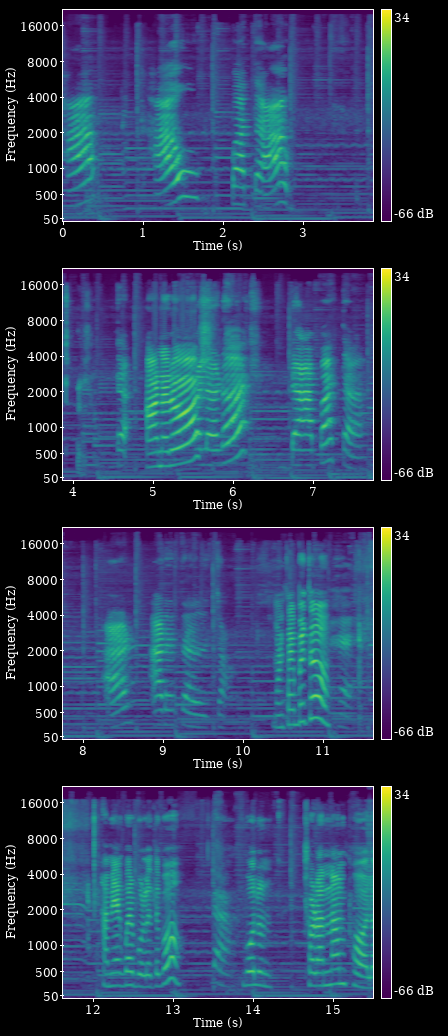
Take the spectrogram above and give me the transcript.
থা থাও পাতা আনারস। আনারস আর আড়াতাল মনে থাকবে তো? হ্যাঁ। আমি একবার বলে দেবো? বলুন ছড়ার নাম ফল।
